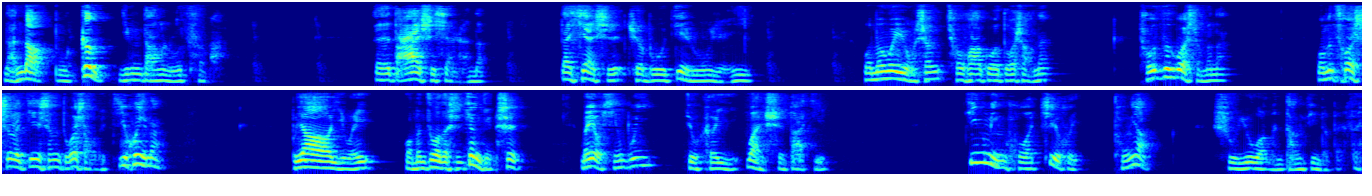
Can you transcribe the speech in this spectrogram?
难道不更应当如此吗？呃，答案是显然的，但现实却不尽如人意。我们为永生筹划过多少呢？投资过什么呢？我们错失了今生多少的机会呢？不要以为我们做的是正经事，没有行不义就可以万事大吉。精明或智慧，同样属于我们当今的本分。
